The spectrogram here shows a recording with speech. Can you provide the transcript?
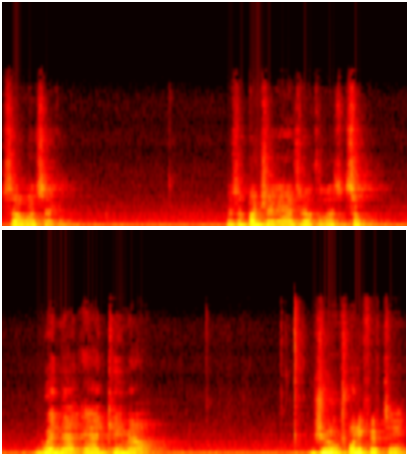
So one second. There's a bunch of ads about the list. So when that ad came out, June 2015,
